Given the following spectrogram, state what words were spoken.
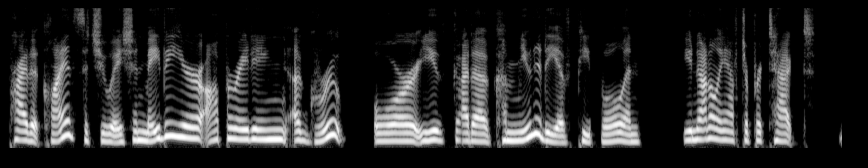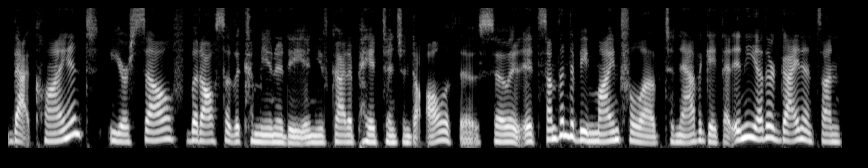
private client situation. Maybe you're operating a group or you've got a community of people, and you not only have to protect that client, yourself, but also the community. And you've got to pay attention to all of those. So it, it's something to be mindful of to navigate that. Any other guidance on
